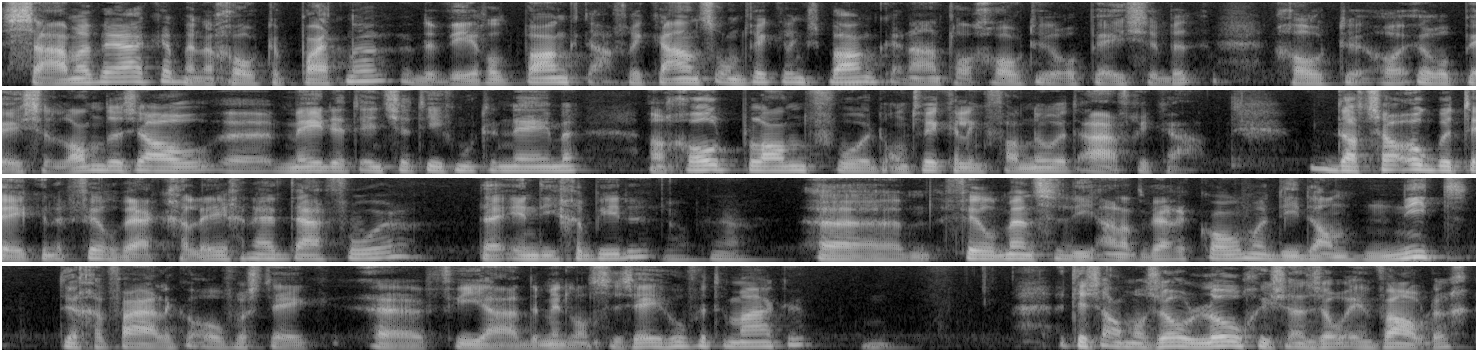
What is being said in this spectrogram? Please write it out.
samenwerken met een grote partner, de Wereldbank, de Afrikaanse Ontwikkelingsbank, een aantal grote Europese, grote eh, Europese landen zou eh, mede het initiatief moeten nemen. Een groot plan voor de ontwikkeling van Noord-Afrika. Dat zou ook betekenen veel werkgelegenheid daarvoor, daar in die gebieden. Ja. Ehm, veel mensen die aan het werk komen, die dan niet de gevaarlijke oversteek eh, via de Middellandse Zee hoeven te maken. Het is allemaal zo logisch en zo eenvoudig.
